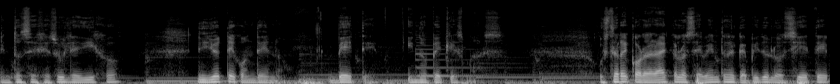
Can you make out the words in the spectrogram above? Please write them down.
Entonces Jesús le dijo, ni yo te condeno, vete y no peques más. Usted recordará que los eventos del capítulo 7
